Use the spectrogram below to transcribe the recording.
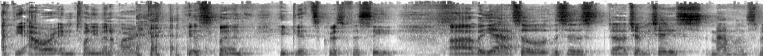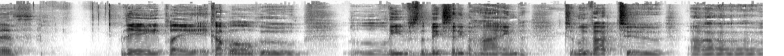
At the hour and twenty minute mark is when he gets Christmassy. Uh, but yeah, so this is uh, Chevy Chase, Madolyn Smith. They play a couple who leaves the big city behind to move out to uh,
